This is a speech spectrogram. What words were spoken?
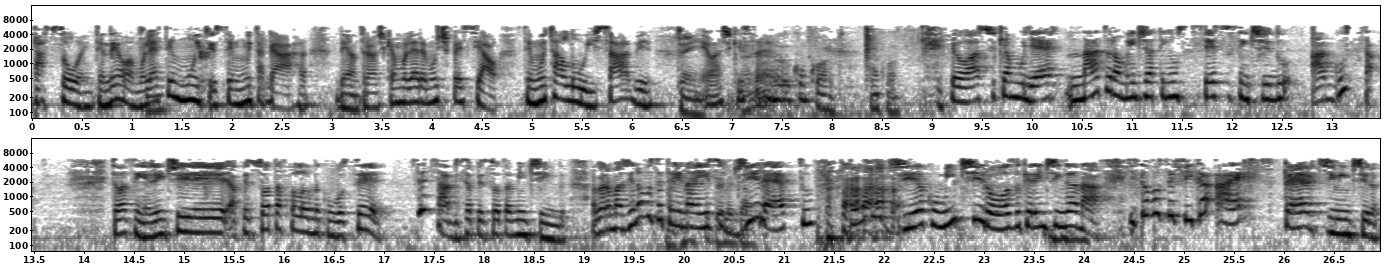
passou, entendeu? A mulher tem muito isso, tem muita garra dentro. Eu acho que a mulher é muito especial, tem muita luz, sabe? Tem. Eu acho que isso é. Eu concordo, concordo. Eu acho que a mulher naturalmente já tem um sexto sentido aguçado. Então, assim, a gente. A pessoa tá falando com você, você sabe se a pessoa tá mentindo. Agora, imagina você treinar que isso direto, todo dia, com um mentiroso querendo te enganar. Então você fica a expert em mentira.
